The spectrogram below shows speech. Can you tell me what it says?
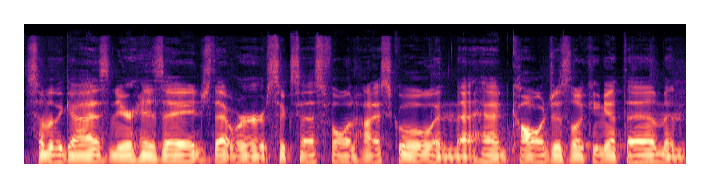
some of the guys near his age that were successful in high school and that had colleges looking at them and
